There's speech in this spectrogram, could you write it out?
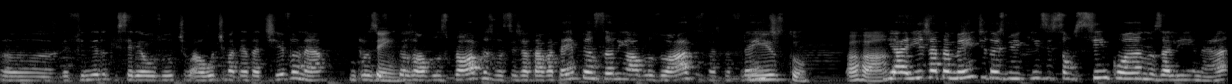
uh, definido que seria últimos, a última tentativa, né? Inclusive Sim. seus óvulos próprios, você já estava até pensando em óvulos doados mais para frente. Isso. Uhum. E aí já também de 2015 são cinco anos ali, né?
